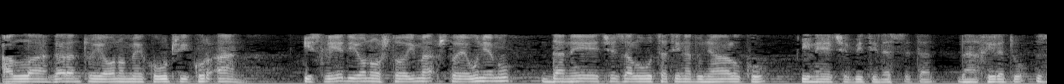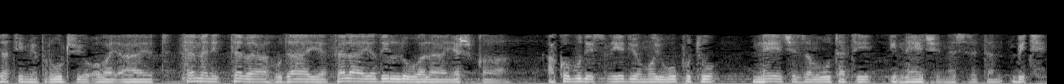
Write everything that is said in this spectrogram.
Allah garantuje onome ko uči Kur'an i slijedi ono što ima što je u njemu da neće zalutati na dunjaluku i neće biti nesretan na ahiretu zatim je proučio ovaj ajet femeni tebe hudaje fela jadillu wala yashqa ako bude slijedio moju uputu neće zalutati i neće nesretan biti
